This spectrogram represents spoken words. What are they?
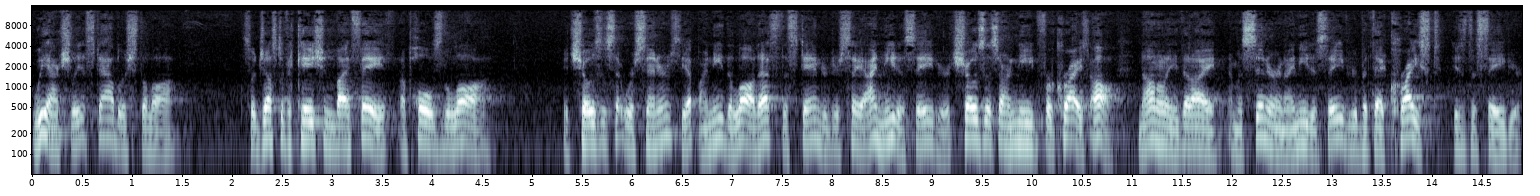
we actually establish the law. So justification by faith upholds the law. It shows us that we're sinners. Yep, I need the law. That's the standard to say I need a Savior. It shows us our need for Christ. Oh, not only that I am a sinner and I need a Savior, but that Christ is the Savior.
